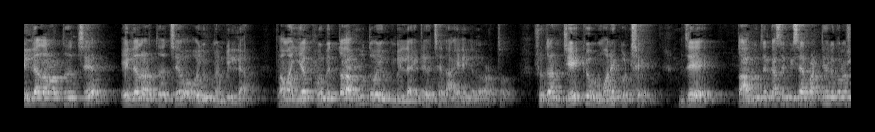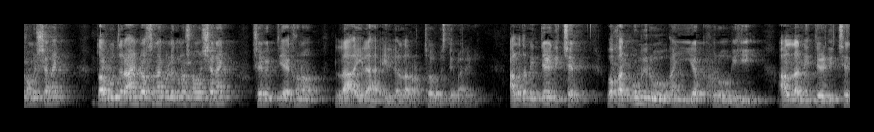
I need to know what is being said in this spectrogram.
ইল্লাল্লাহর অর্থ হচ্ছে, ইল্লাল্লাহর অর্থ হচ্ছে ওয়ুকমেন বিল্লাহ। ফামা ইয়াকফুর বিত্তাগুত ওয়ুকম বিল্লাহ, এটাই হচ্ছে লা ইলাহা ইল্লাল্লাহর অর্থ। সুতরাং যে কেউ মনে করছে যে তাগুতের কাছে বিচার প্রার্থী হলে কোনো সমস্যা নাই, তাগুতের আইন রচনা করলে কোনো সমস্যা নাই সে ব্যক্তি এখনও লা ইলাহা ইল্লাল্লাহর অর্থ বুঝতে পারেনি। আল্লাহ তো নির্দেশ দিচ্ছেন ওখাদ উমিরু আইয়াকফুরু বিহি। আল্লাহ নির্দেশ দিচ্ছেন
